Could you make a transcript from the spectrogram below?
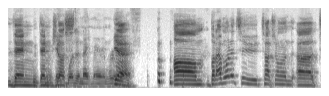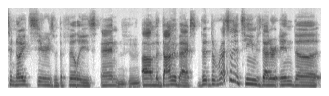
than than just was a nightmare in real yeah. life. Um, but I wanted to touch on uh tonight's series with the Phillies and mm-hmm. um the Diamondbacks. The the rest of the teams that are in the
